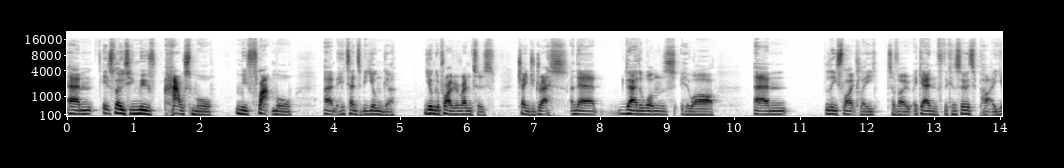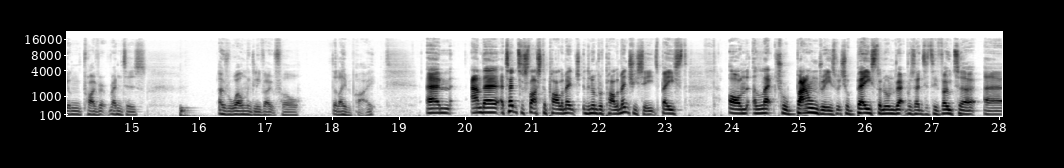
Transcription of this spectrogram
um, it's those who move house more, move flat more, um, who tend to be younger, younger private renters, change address, and they're they're the ones who are um, least likely to vote again for the Conservative Party. Young private renters overwhelmingly vote for the Labour Party, um, and their attempt to slash the parliament the number of parliamentary seats based on electoral boundaries, which are based on unrepresentative voter uh,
